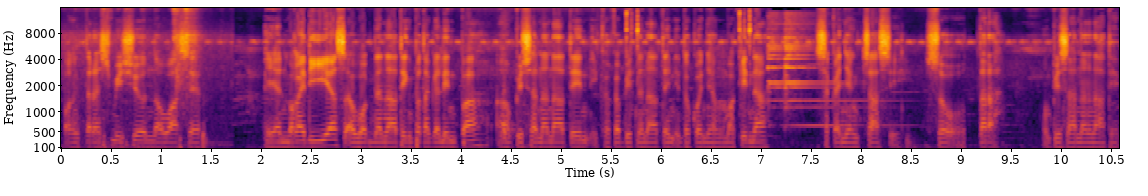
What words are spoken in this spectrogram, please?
pang transmission na washer. Ayan mga Diyas, ah, wag na nating patagalin pa. Ang umpisa na natin, ikakabit na natin ito kanyang makina sa kanyang chassis. So tara, umpisa na natin.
